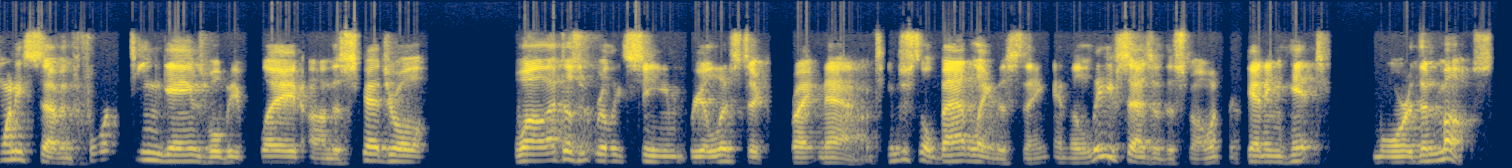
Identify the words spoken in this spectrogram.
27th, 14 games will be played on the schedule. Well, that doesn't really seem realistic right now. Teams are still battling this thing, and the Leafs, as of this moment, are getting hit more than most.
